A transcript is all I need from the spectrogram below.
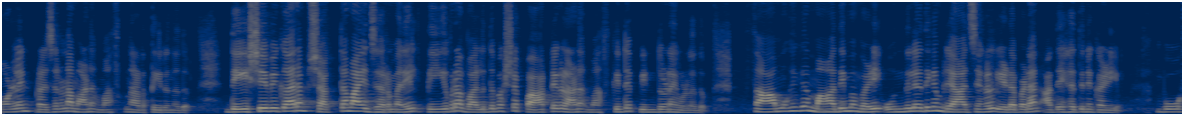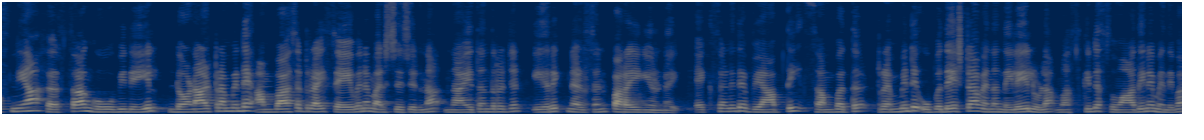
ഓൺലൈൻ പ്രചരണമാണ് മസ്ക് നടത്തിയിരുന്നത്. ദേശീയവികാരം ശക്തമായ ജർമ്മനിയിൽ തീവ്ര വലതുപക്ഷ പാർട്ടികളാണ് മസ്കിന്റെ പിന്തുണയുള്ളത്. സാമൂഹിക മാധ്യമം വഴി ഒന്നിലധികം രാജ്യങ്ങളിൽ ഇടപെടാൻ അദ്ദേഹത്തിന് കഴിയും. ബോസ്നിയ ഹെർസാഗോവിനയിൽ ഡൊണാൾഡ് ട്രംപിന്റെ അംബാസഡറായി സേവനമനുഷ്ഠിച്ചിരുന്ന നയതന്ത്രജ്ഞൻ എറിക് നെൽസൺ പറയുകയുണ്ടായി. എക്സണിന്റെ വ്യാപ്തി സമ്പത്ത് ട്രംപിന്റെ ഉപദേഷ്ടാവ് എന്ന നിലയിലുള്ള മസ്കിന്റെ സ്വാധീനം എന്നിവ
